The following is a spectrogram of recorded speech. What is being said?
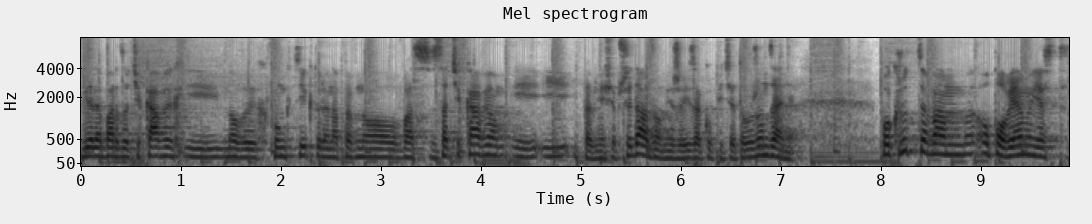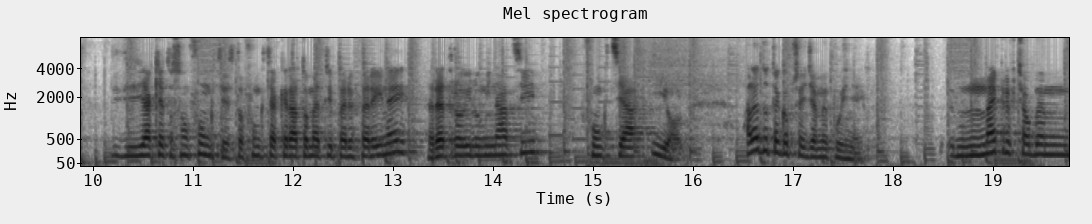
wiele bardzo ciekawych i nowych funkcji, które na pewno Was zaciekawią i, i, pewnie się przydadzą, jeżeli zakupicie to urządzenie. Pokrótce Wam opowiem, jest, jakie to są funkcje. Jest to funkcja keratometrii peryferyjnej, retroiluminacji, funkcja IOL. Ale do tego przejdziemy później. Najpierw chciałbym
